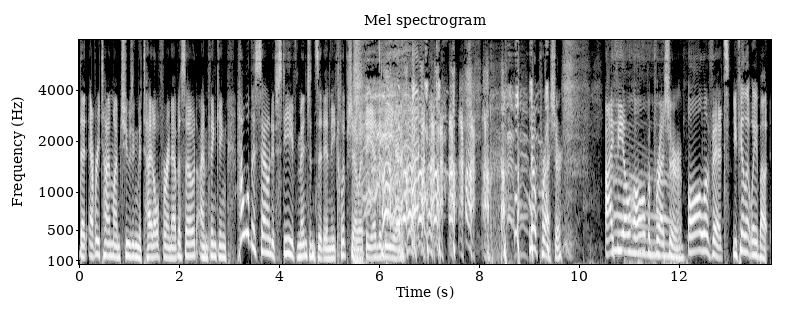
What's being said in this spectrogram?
that every time I'm choosing the title for an episode, I'm thinking, how will this sound if Steve mentions it in the clip show at the end of the year? no pressure. I feel all the pressure, all of it. You feel that way about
